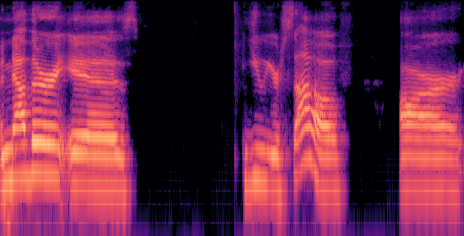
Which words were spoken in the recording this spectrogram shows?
Another is you yourself are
